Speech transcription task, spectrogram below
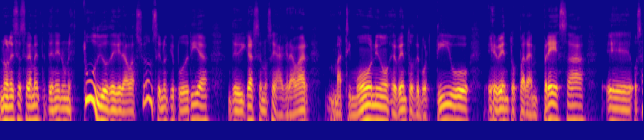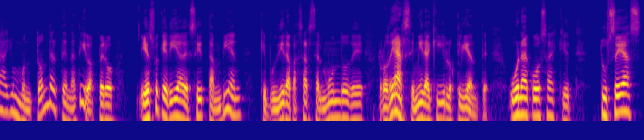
no necesariamente tener un estudio de grabación, sino que podría dedicarse, no sé, a grabar matrimonios, eventos deportivos, eventos para empresas. Eh, o sea, hay un montón de alternativas, pero y eso quería decir también que pudiera pasarse al mundo de rodearse, mira aquí los clientes. Una cosa es que tú seas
